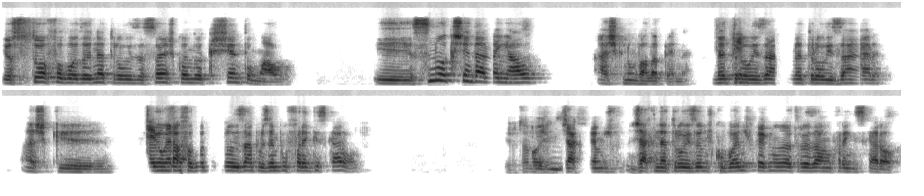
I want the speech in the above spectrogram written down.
Eu estou a favor das naturalizações quando acrescentam algo. E, se não acrescentarem algo, acho que não vale a pena. naturalizar, naturalizar, acho que eu era a favor de naturalizar, por exemplo, o Frank Scarol. Eu também. Já que, temos, já que naturalizamos cubanos, porque é que não naturalizaram o Frank Scarol?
